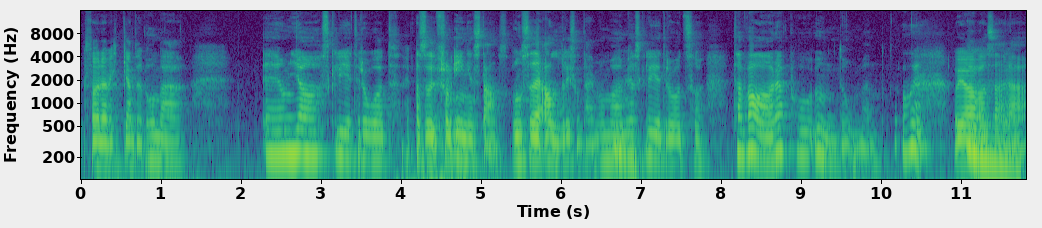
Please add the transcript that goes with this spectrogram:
förra veckan typ. Hon bara, eh, om jag skulle ge ett råd, alltså från ingenstans. Hon säger aldrig sånt här, men hon bara, om jag skulle ge ett råd så ta vara på ungdomen. Oj. Och jag var så här,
